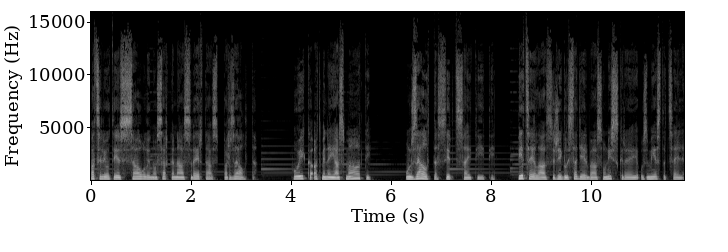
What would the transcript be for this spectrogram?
Paceļoties, saule no sarkanās vērtās par zelta. Puika atminējās māti un zelta sirds saitīti. Piecēlās, žigli saģērbās un izskrēja uz miesta ceļa.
